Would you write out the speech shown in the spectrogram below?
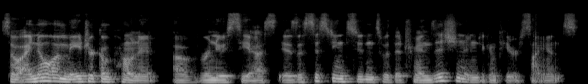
So I know a major component of Renew CS is assisting students with a transition into computer science,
